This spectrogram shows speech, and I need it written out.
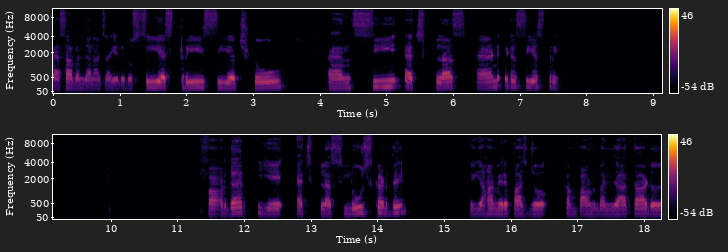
ऐसा बन जाना चाहिए देखो CH3 CH2 and CH plus and it is CH3 further ये H प्लस लूज कर दे तो यहाँ मेरे पास जो कंपाउंड बन जाता do you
